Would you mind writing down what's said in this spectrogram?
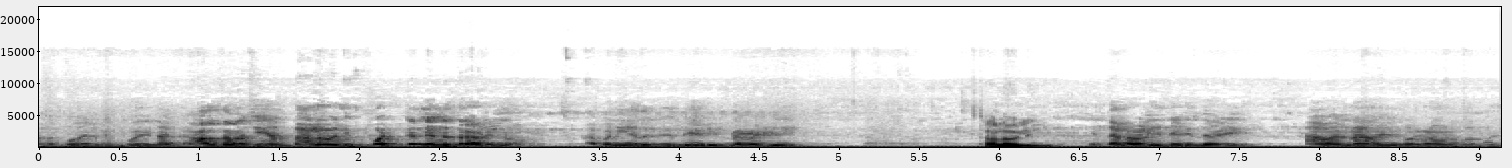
அந்த கோயிலுக்கு போய் நான் கால் தான் வச்சு என் தலைவலி பட்டு நின்றுத்துறா அப்படின்னும். அப்போ நீ எதுக்கு தேடி இந்த வழி? தலைவலி? நீ தலைவலியை தேடி இந்த வழி. அவன் என்ன வழி சொல்கிறான் அவனுக்கு வந்து?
